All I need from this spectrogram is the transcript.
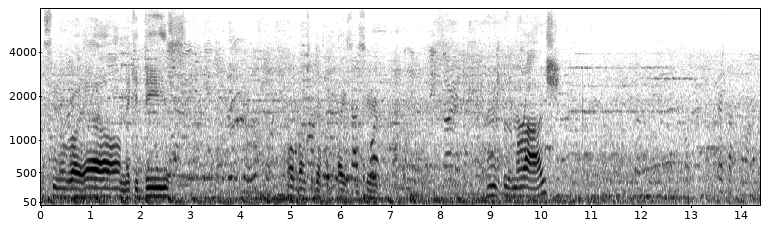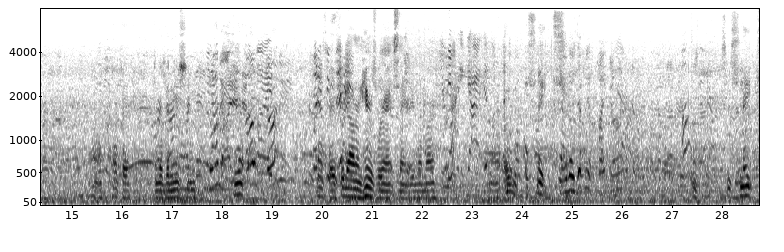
Casino Royale, Mickey D's a whole bunch of different places here. And for the Mirage. Oh, okay. And the Venetian. Yeah. Okay, so down in here is where Aunt Sandy and them are. Uh, oh, the snakes. Some snakes.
